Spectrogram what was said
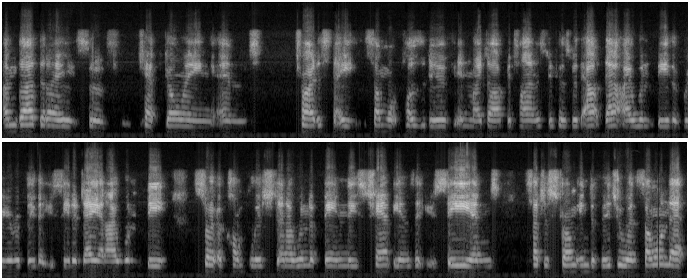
I'm glad that I sort of kept going and try to stay somewhat positive in my darker times because without that, I wouldn't be the Rhea Ripley that you see today, and I wouldn't be so accomplished, and I wouldn't have been these champions that you see, and such a strong individual and someone that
